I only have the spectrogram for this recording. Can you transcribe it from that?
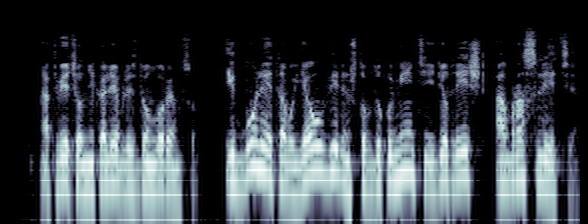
— ответил, не колеблясь, Дон Лоренцо. И более того, я уверен, что в документе идет речь о браслете.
